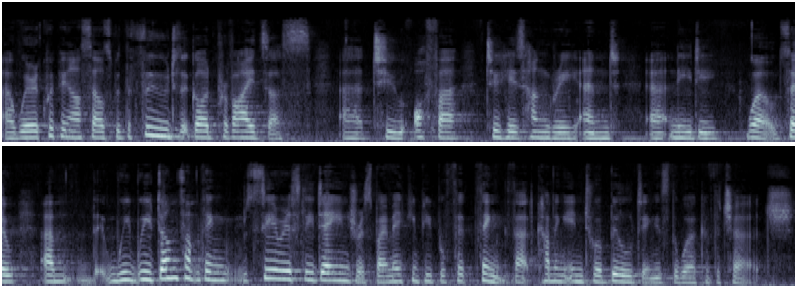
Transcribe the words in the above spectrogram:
Uh, we're equipping ourselves with the food that God provides us uh, to offer to his hungry and uh, needy world. So um, we, we've done something seriously dangerous by making people think that coming into a building is the work of the church.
